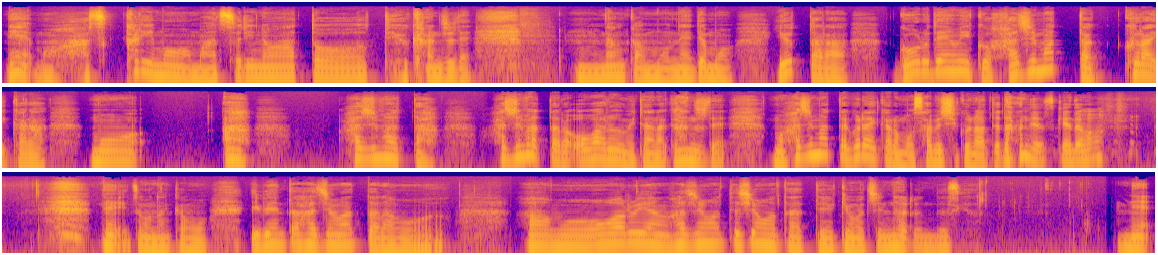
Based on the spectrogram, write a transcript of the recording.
ね、もうすっかりもう祭りの後っていう感じで、なんかもうね、でも言ったらゴールデンウィーク始まったくらいからもう、あ、始まった。始まったら終わるみたいな感じで、もう始まったぐらいからもう寂しくなってたんですけど、ね、いつもなんかもうイベント始まったらもう、ああ、もう終わるやん、始まってしもたっていう気持ちになるんですけど。ね、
